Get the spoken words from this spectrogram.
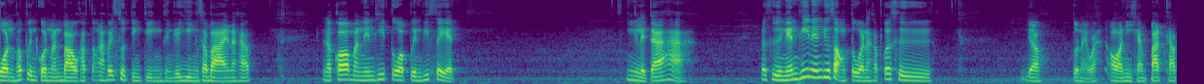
กล เพราะปืนกลมันเบาครับ ต้องอัพให้สุดจริง ๆ ถึงจะยิงสบายนะครับ แล้วก็มันเน้นที่ตัวปืนพิเศษ นี่เลยจ้า ก็คือเน้นพี่เน้นอยู่สองตัวนะครับ ก็คือ เดี๋ยวตัวไหนวะ อ๋อ นี่แคมปัสครับ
